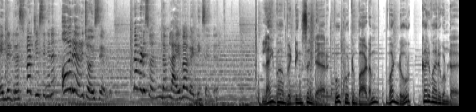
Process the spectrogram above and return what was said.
എന്റെ ഡ്രസ് പർച്ചേസിംഗിന് ഒരേ ഒരു ചോയ്സേ ഉള്ളൂ. നമ്മുടെ സ്വന്തം Laiba wedding centre. Laiba wedding centre Pookkottumpadam Wandoor Karuvarakundu.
